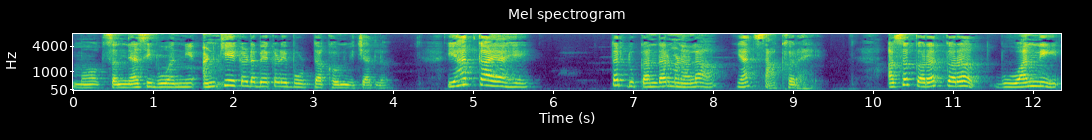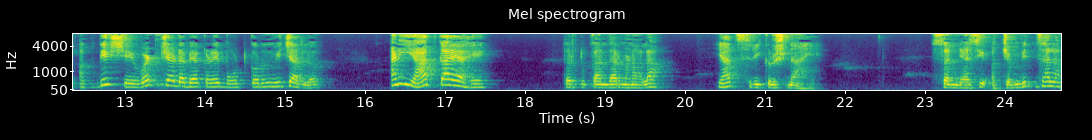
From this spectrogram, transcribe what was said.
मग संन्यासी बुवांनी आणखी एका डब्याकडे बोट दाखवून विचारलं ह्यात काय आहे? तर दुकानदार म्हणाला ह्यात साखर आहे. असं करत करत बुवांनी अगदी शेवटच्या डब्याकडे बोट करून विचारलं आणि यात काय आहे? तर दुकानदार म्हणाला यात श्रीकृष्ण आहे. संन्यासी अचंबित झाला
